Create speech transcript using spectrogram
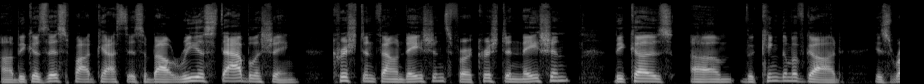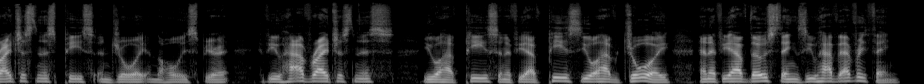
Uh, because this podcast is about reestablishing Christian foundations for a Christian nation because um, the kingdom of God is righteousness peace and joy in the Holy Spirit. If you have righteousness you will have peace. And if you have peace, you will have joy. And if you have those things, you have everything.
